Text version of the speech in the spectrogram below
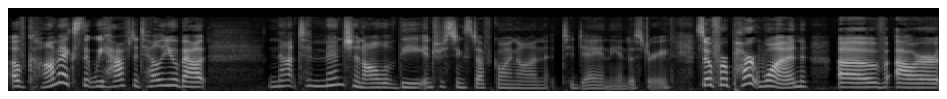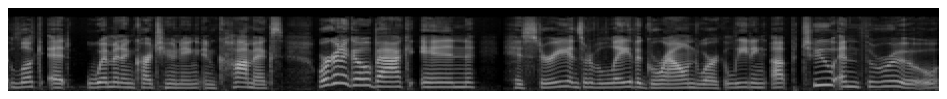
of comics that we have to tell you about. Not to mention all of the interesting stuff going on today in the industry. So, for part one of our look at women in cartooning and comics, we're going to go back in history and sort of lay the groundwork leading up to and through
